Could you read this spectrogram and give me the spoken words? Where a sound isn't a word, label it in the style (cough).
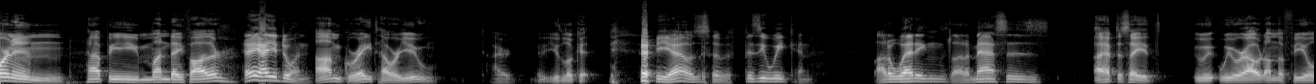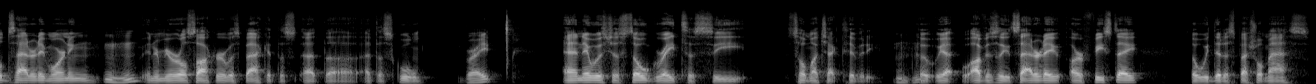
Morning. Happy Monday, Father. Hey, how you doing? I'm great. How are you? Tired. You look it. (laughs) yeah, it was a busy weekend. A lot of weddings, a lot of masses. I have to say, we, we were out on the field Saturday morning. Mm-hmm. Intramural soccer was back at the at the at the school, Right? and it was just so great to see so much activity. Mm-hmm. So we obviously Saturday our feast day, so we did a special mass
